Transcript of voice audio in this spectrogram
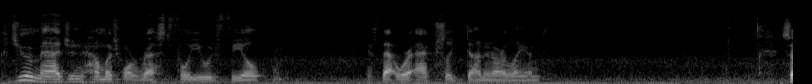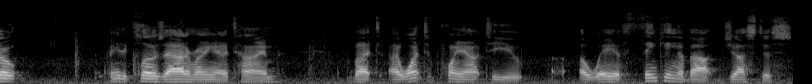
Could you imagine how much more restful you would feel if that were actually done in our land? So, I need to close out. I'm running out of time. But I want to point out to you a way of thinking about justice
